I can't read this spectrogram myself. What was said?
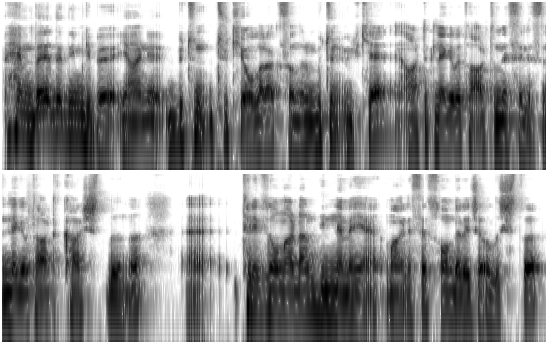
Hem de dediğim gibi yani bütün Türkiye olarak sanırım bütün ülke artık LGBT artı meselesini, LGBT artı karşıtlığını televizyonlardan dinlemeye maalesef son derece alıştı.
